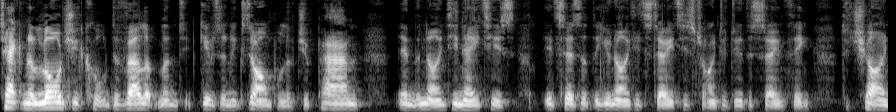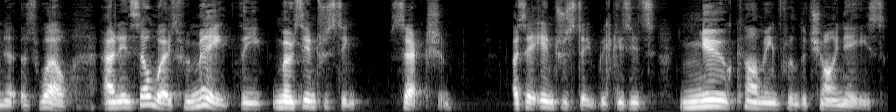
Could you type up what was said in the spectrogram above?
technological development. It gives an example of Japan in the 1980s. It says that the United States is trying to do the same thing to China as well. And in some ways, for me, the most interesting section, I say interesting because it's new coming from the Chinese,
